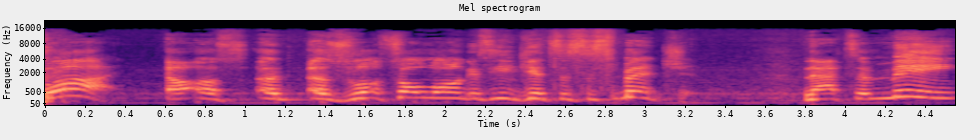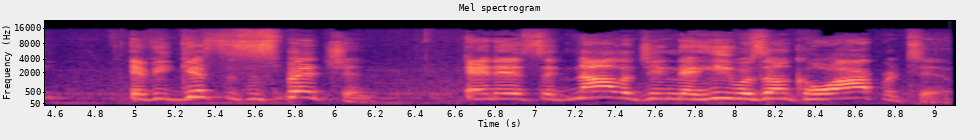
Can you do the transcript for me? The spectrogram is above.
But uh, uh, as lo- so long as he gets a suspension. Now, to me, if he gets the suspension and it's acknowledging that he was uncooperative,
